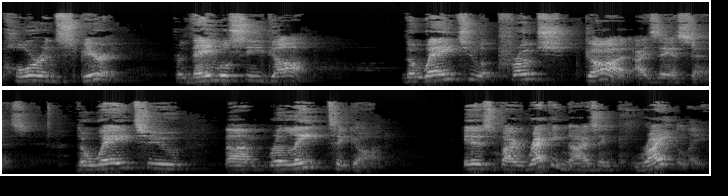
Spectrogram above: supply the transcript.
poor in spirit, for they will see God. The way to approach God, Isaiah says, the way to um, relate to God is by recognizing rightly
